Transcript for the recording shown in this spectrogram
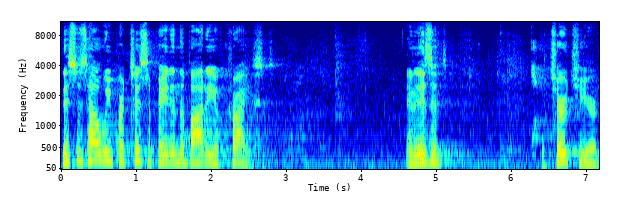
This is how we participate in the body of Christ. And isn't the church year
